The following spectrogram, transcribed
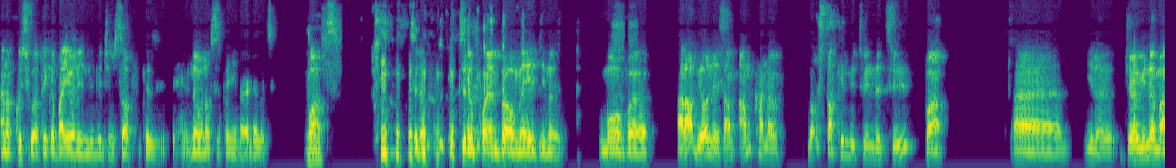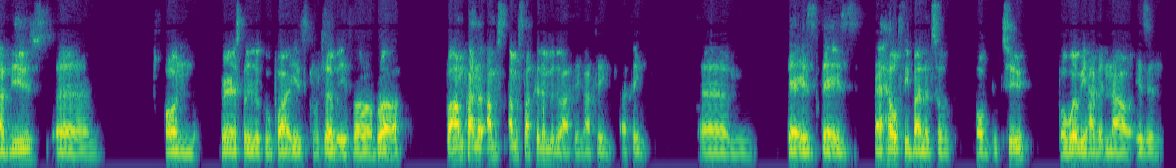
and of course, you've got to think about your own individual self because no one else is paying direct debits. But mm-hmm. to the to the point Bell made, you know, more of a. And I'll be honest, I'm I'm kind of not stuck in between the two, but uh, you know, Joe, you know my views um, on various political parties, conservatives, blah blah blah. But I'm kind of I'm I'm stuck in the middle. I think I think I think um, there is there is a healthy balance of of the two, but where we have it now isn't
